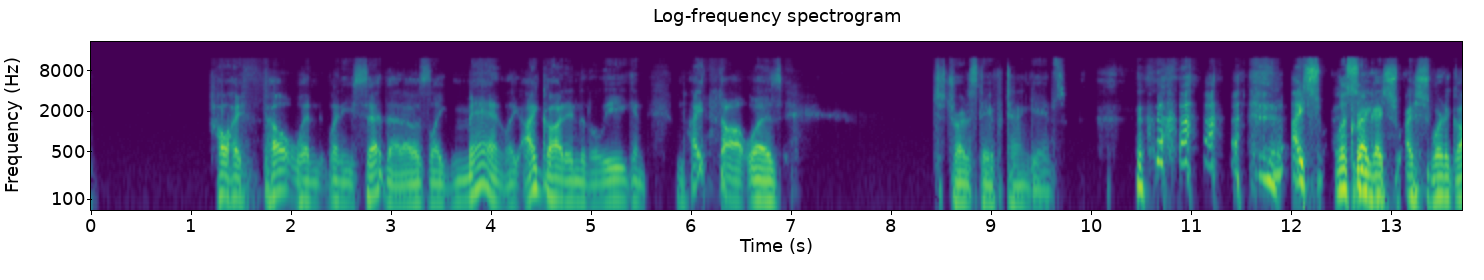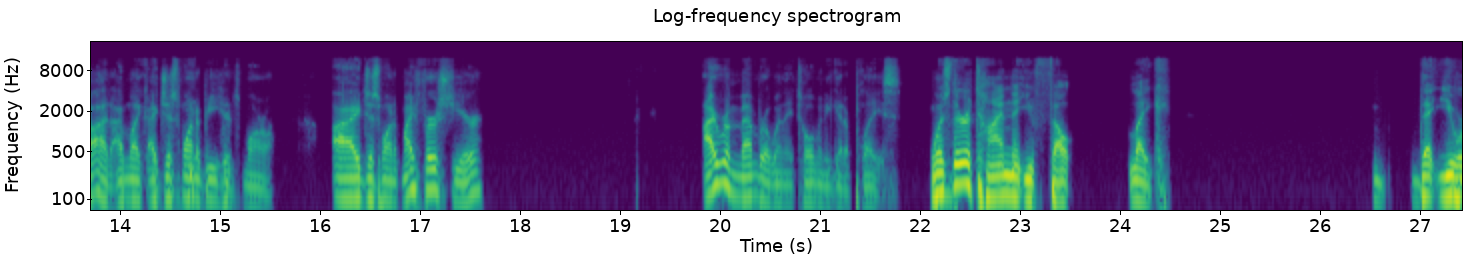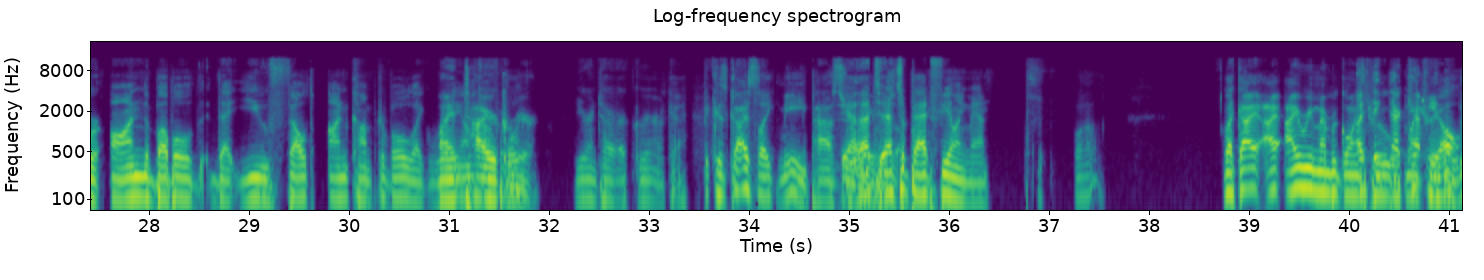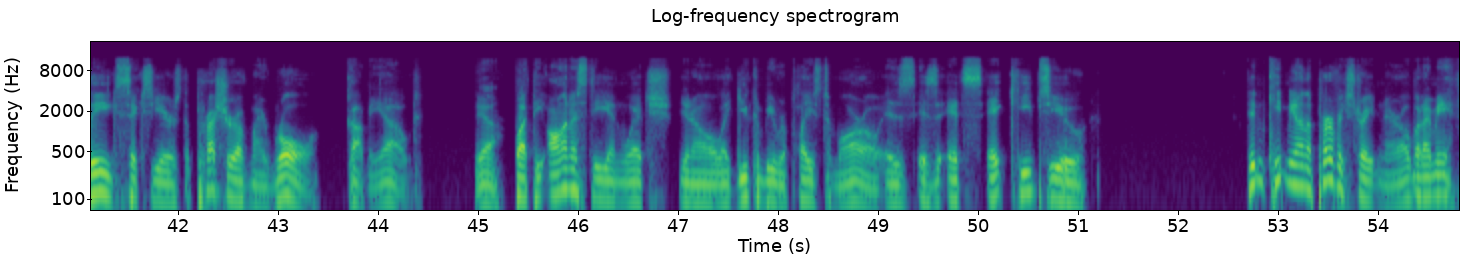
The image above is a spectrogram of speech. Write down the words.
how I felt when when he said that. I was like, man, like I got into the league and my thought was just try to stay for 10 games. I listen, Greg, I, I swear to God, I'm like, I just want to be here tomorrow. I just want it. my first year. I remember when they told me to get a place. Was there a time that you felt like that you were on the bubble, that you felt uncomfortable, like really my entire career? Your entire career, okay. Because guys like me pass. Yeah, that's that's a bad feeling, man. Well, like I I, I remember going. I think that kept Montreal. me in the league six years. The pressure of my role got me out. Yeah. But the honesty in which, you know, like you can be replaced tomorrow is is it's it keeps you didn't keep me on the perfect straight and narrow, but I mean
